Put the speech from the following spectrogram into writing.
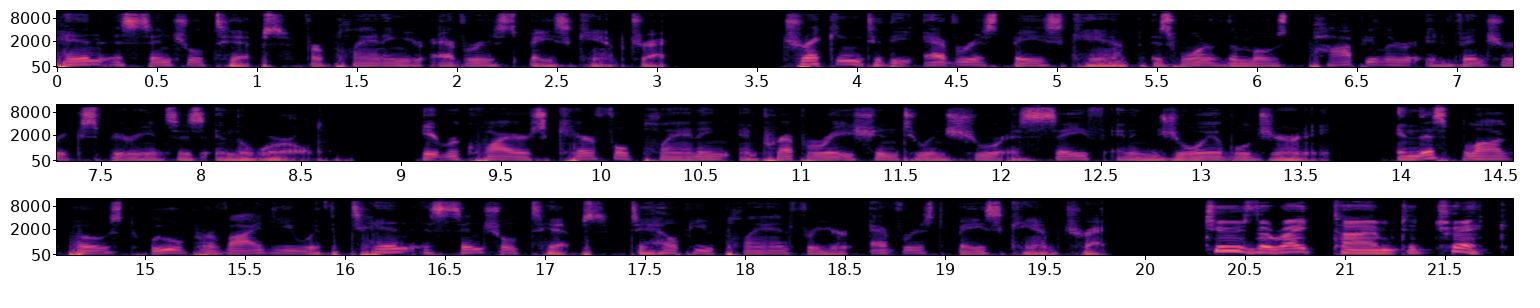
10 Essential Tips for Planning Your Everest Base Camp Trek. Trekking to the Everest Base Camp is one of the most popular adventure experiences in the world. It requires careful planning and preparation to ensure a safe and enjoyable journey. In this blog post, we will provide you with 10 essential tips to help you plan for your Everest Base Camp trek. Choose the right time to trek.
